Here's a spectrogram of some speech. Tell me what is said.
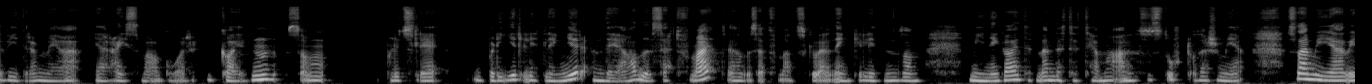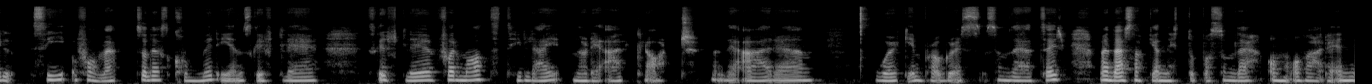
videre med Jeg reiser meg og går-guiden, som plutselig blir litt lenger enn det jeg hadde sett for meg. Jeg hadde sett for meg at det skulle være en enkel liten sånn miniguide, men dette temaet er jo så stort, og det er så mye. Så det er mye jeg vil si og få med. Så det kommer i en skriftlig, skriftlig format til deg når det er klart. Men det er uh, work in progress, som det heter. Men der snakker jeg nettopp også om det, om å være en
